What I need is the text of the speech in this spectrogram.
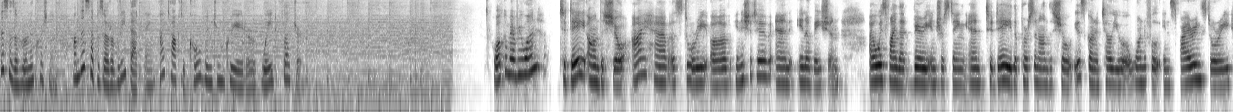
This is Aruna Krishnan. On this episode of Lead That Thing, I talk to CovIntern creator Wade Fletcher. Welcome, everyone. Today on the show, I have a story of initiative and innovation. I always find that very interesting. And today, the person on the show is going to tell you a wonderful, inspiring story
